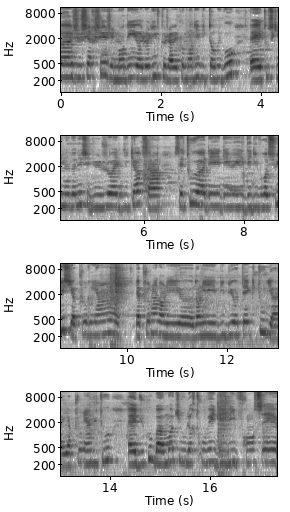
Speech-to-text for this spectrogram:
Euh, je cherchais, j'ai demandé euh, le livre que j'avais commandé, Victor Hugo, et tout ce qu'ils m'ont donné, c'est du Joël Dicker. C'est tout euh, des, des, des livres suisses, il n'y a plus rien. Il n'y a plus rien dans les, dans les bibliothèques, tout, il n'y a, y a plus rien du tout. Et du coup, bah, moi qui voulais retrouver des livres français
